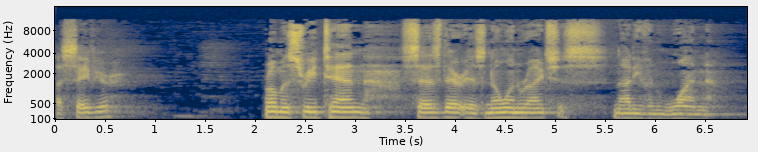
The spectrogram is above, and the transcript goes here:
A savior. Romans 3:10 says there is no one righteous, not even one.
